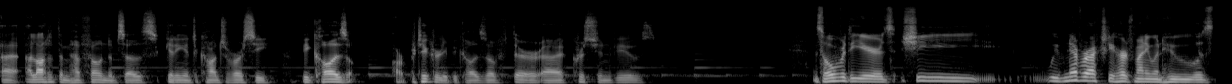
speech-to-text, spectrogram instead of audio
uh, a lot of them have found themselves getting into controversy because, or particularly because of their uh, Christian views. And so over the years, she, we've never actually heard from anyone who was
